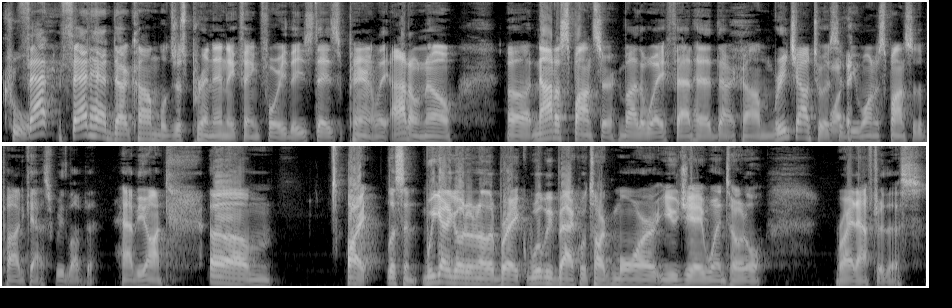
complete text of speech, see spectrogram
cool. Fat fathead.com will just print anything for you these days, apparently. I don't know. Uh, not a sponsor, by the way, fathead.com. Reach out to us Why? if you want to sponsor the podcast. We'd love to have you on. Um, all right, listen, we got to go to another break. We'll be back. We'll talk more UGA win total right after this.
